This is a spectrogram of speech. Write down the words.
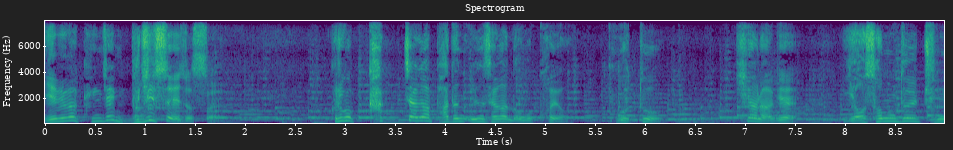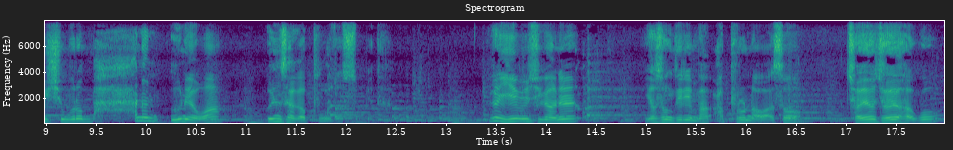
예배가 굉장히 무질서해졌어요. 그리고 각자가 받은 은사가 너무 커요. 그것도 희한하게 여성들 중심으로 많은 은혜와 은사가 부어졌습니다. 그러니까 예배 시간에 여성들이 막 앞으로 나와서 저요 저요 하고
